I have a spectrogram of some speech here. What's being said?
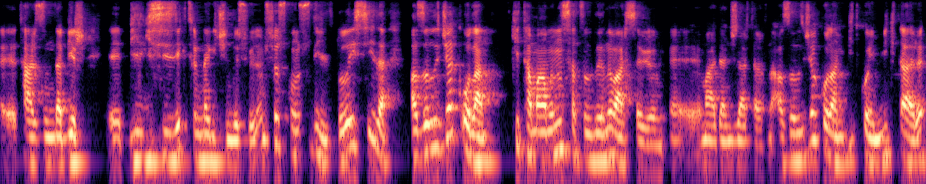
e, tarzında bir e, bilgisizlik tırnak içinde söylüyorum söz konusu değil. Dolayısıyla azalacak olan ki tamamının satıldığını varsayıyorum e, madenciler tarafından azalacak olan Bitcoin miktarı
